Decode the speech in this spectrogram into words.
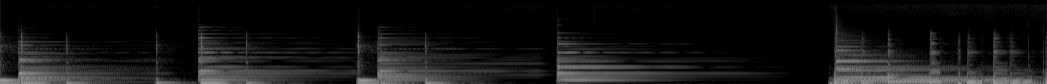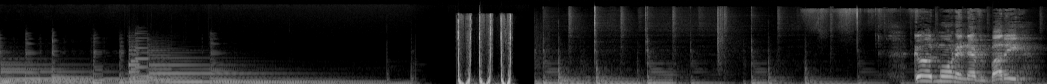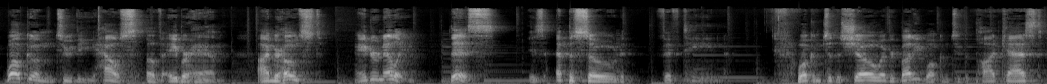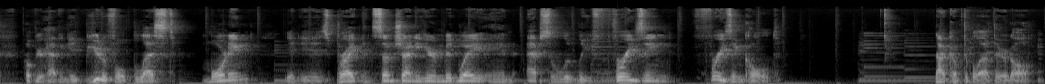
Good morning, everybody. Welcome to the House of Abraham. I'm your host, Andrew Nelly. This is episode 15. Welcome to the show, everybody. Welcome to the podcast. Hope you're having a beautiful, blessed morning. It is bright and sunshiny here in Midway and absolutely freezing, freezing cold. Not comfortable out there at all.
